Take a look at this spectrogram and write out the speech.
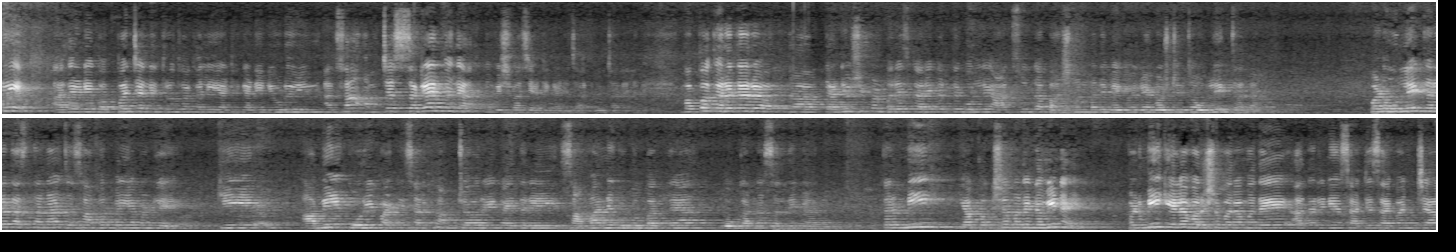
ते आदरणीय बाप्पांच्या नेतृत्वाखाली या ठिकाणी निवडून येईल असा आमच्या सगळ्यांमध्ये आत्मविश्वास या ठिकाणी जागृत झालेला आहे. बाप्पा खरं तर त्या दिवशी पण बरेच कार्यकर्ते बोलले आज सुद्धा भाषणांमध्ये वेगवेगळ्या गोष्टींचा उल्लेख झाला. पण उल्लेख करत असताना जसं अमर भैया म्हणले की आम्ही कोरी पार्टीसारखं आमच्यावरही काहीतरी सामान्य कुटुंबातल्या लोकांना संधी मिळाली. तर मी या पक्षामध्ये नवीन आहे पण मी गेल्या वर्षभरामध्ये आदरणीय साठे साहेबांच्या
